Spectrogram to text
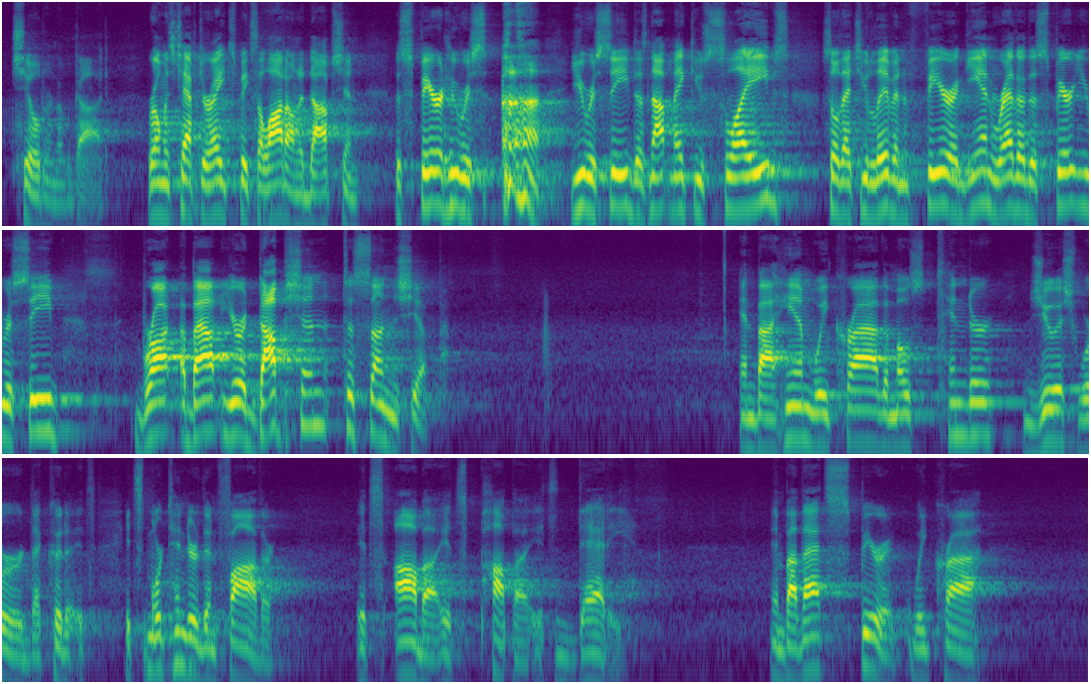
children of God. Romans chapter 8 speaks a lot on adoption. The Spirit who you receive does not make you slaves so that you live in fear again. Rather, the Spirit you received brought about your adoption to sonship. And by him we cry the most tender Jewish word that could, it's, it's more tender than father. It's Abba, it's Papa, it's Daddy. And by that Spirit we cry,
